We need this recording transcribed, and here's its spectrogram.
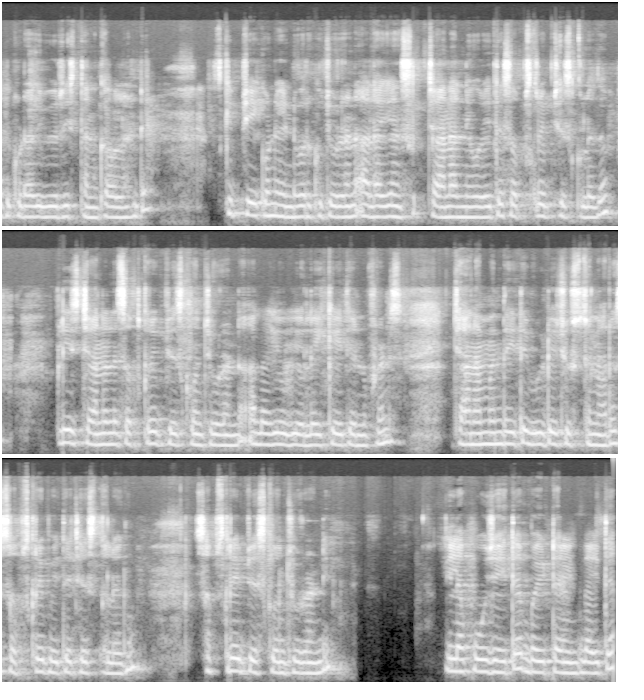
అది కూడా అది వివరిస్తాను కావాలంటే. స్కిప్ చేయకుండా ఎండ్ వరకు చూడండి. అలాగే ఛానల్ని ఎవరైతే సబ్స్క్రైబ్ చేసుకోలేదో ప్లీజ్ ఛానల్ని సబ్స్క్రైబ్ చేసుకొని చూడండి. అలాగే ఒక లైక్ అయితే ఫ్రెండ్స్ చాలా మంది అయితే వీడియో చూస్తున్నారు. సబ్స్క్రైబ్ అయితే చేస్తలేదు సబ్స్క్రైబ్ చేసుకొని చూడండి. ఇలా పూజ అయితే బయట ఇంట్లో అయితే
